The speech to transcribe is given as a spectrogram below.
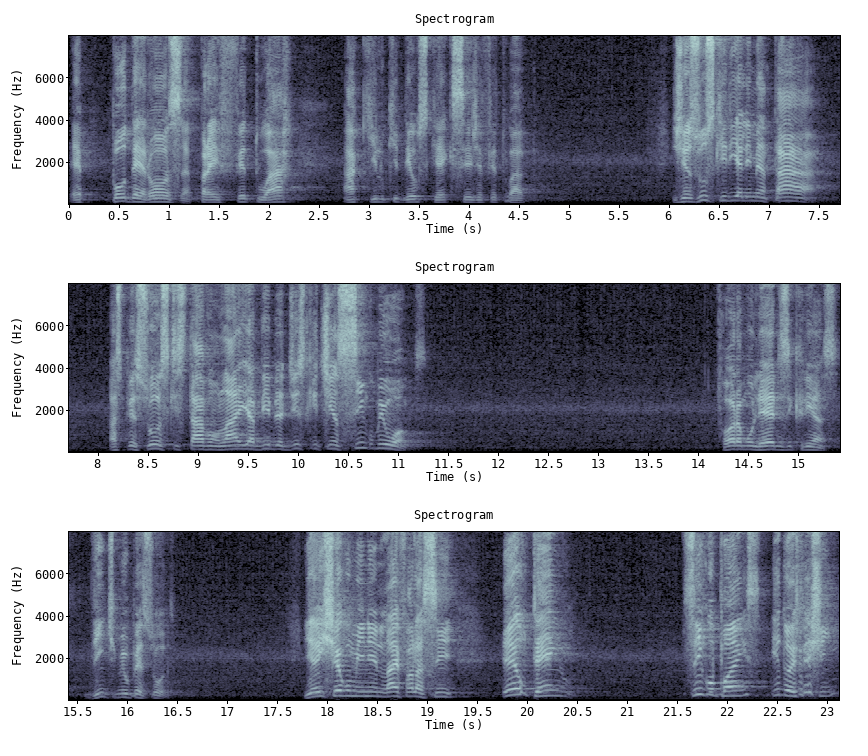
é poderosa para efetuar aquilo que Deus quer que seja efetuado. Jesus queria alimentar as pessoas que estavam lá e a Bíblia diz que tinha 5 mil homens. Fora mulheres e crianças, 20 mil pessoas. E aí chega um menino lá e fala assim, eu tenho cinco pães e dois peixinhos.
